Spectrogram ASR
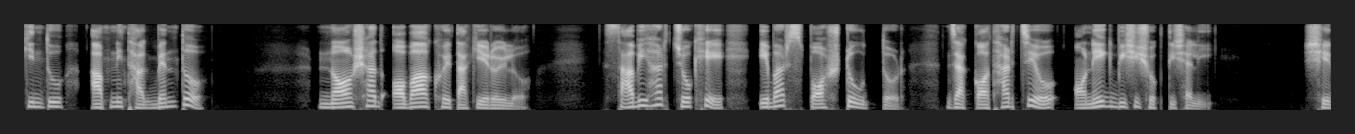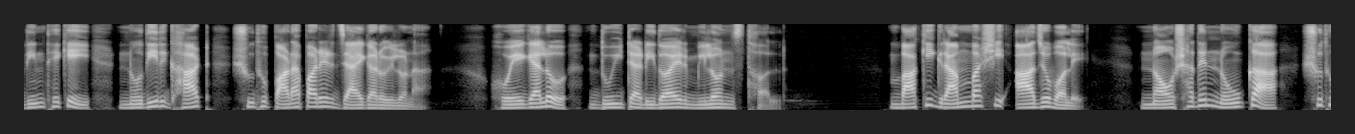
কিন্তু আপনি থাকবেন তো? নওশাদ অবাক হয়ে তাকিয়ে রইল। সাবিহার চোখে এবার স্পষ্ট উত্তর যা কথার চেয়েও অনেক বেশি শক্তিশালী। সেদিন থেকেই নদীর ঘাট শুধু পাড়াপাড়ের জায়গা রইল না, হয়ে গেল দুইটা হৃদয়ের মিলনস্থল। বাকি গ্রামবাসী আজও বলে, নওশাদের নৌকা শুধু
